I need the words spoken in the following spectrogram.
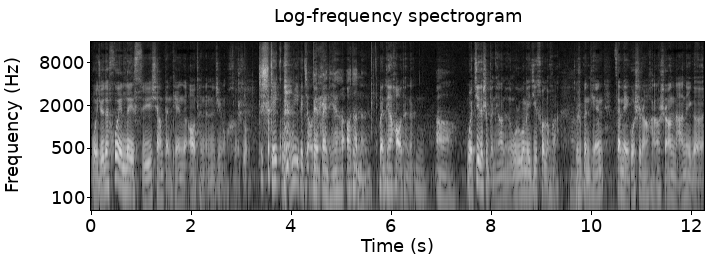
我觉得会类似于像本田跟奥特能的这种合作，这是给股东一个交代本。本田和奥特能本田和奥特能，啊，我记得是本田奥特能，我如果没记错的话，就是本田在美国市场好像是要拿那个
